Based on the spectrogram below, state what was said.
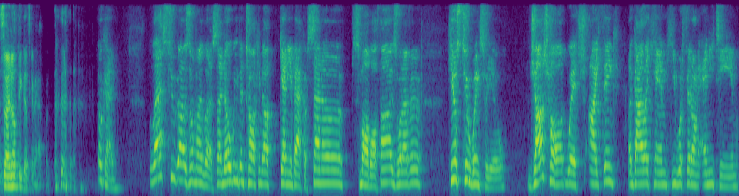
so I don't think that's gonna happen. okay. Last two guys on my list. I know we've been talking about getting a backup center, small ball fives, whatever. Here's two wings for you. Josh Hart, which I think a guy like him, he would fit on any team.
